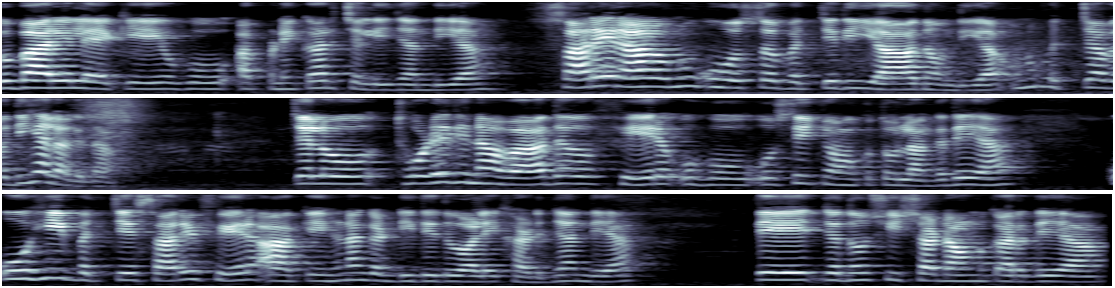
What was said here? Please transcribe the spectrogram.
ਗੁਬਾਰੇ ਲੈ ਕੇ ਉਹ ਆਪਣੇ ਘਰ ਚਲੀ ਜਾਂਦੀ ਆ। ਸਾਰੇ ਰਾਹ ਉਹਨੂੰ ਉਸ ਬੱਚੇ ਦੀ ਯਾਦ ਆਉਂਦੀ ਆ। ਉਹਨੂੰ ਬੱਚਾ ਵਧੀਆ ਲੱਗਦਾ। ਚਲੋ ਥੋੜੇ ਦਿਨਾਂ ਬਾਅਦ ਫਿਰ ਉਹ ਉਸੇ ਚੌਂਕ ਤੋਂ ਲੰਘਦੇ ਆ। ਉਹੀ ਬੱਚੇ ਸਾਰੇ ਫੇਰ ਆ ਕੇ ਹਨਾ ਗੱਡੀ ਦੇ ਦੁਆਲੇ ਖੜ ਜਾਂਦੇ ਆ ਤੇ ਜਦੋਂ ਸ਼ੀਸ਼ਾ ਡਾਊਨ ਕਰਦੇ ਆ,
